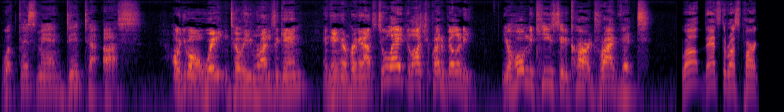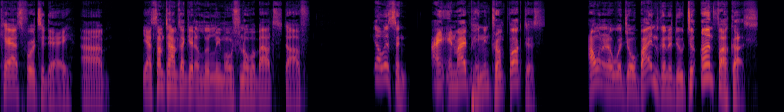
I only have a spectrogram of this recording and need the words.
what this man did to us. Oh, you're going to wait until he runs again? And then you're going to bring it out? It's too late. You lost your credibility. You're holding the keys to the car. Drive it. Well, that's the Russ Parkcast for today. Uh, yeah, sometimes I get a little emotional about stuff. Know, listen, I, in my opinion, Trump fucked us. I want to know what Joe Biden's going to do to unfuck us.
